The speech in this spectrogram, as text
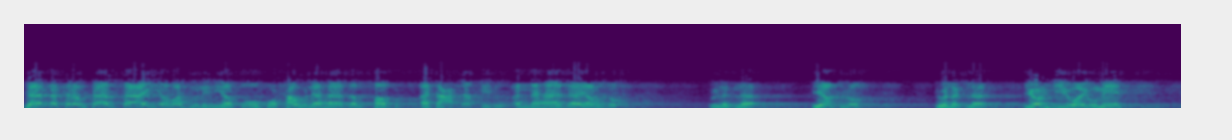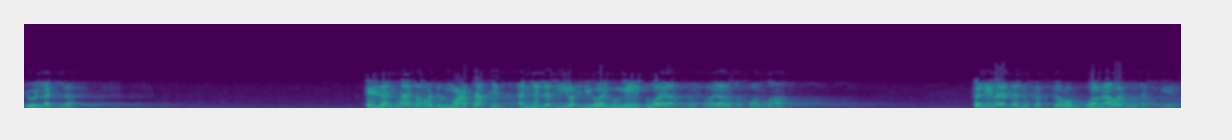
لأنك لو سألت أي رجل يطوف حول هذا القبر أتعتقد أن هذا يرزق؟ يقول لك لا. يخلق؟ يقول لك لا. يحيي ويميت؟ يقول لك لا. إذا هذا الرجل معتقد أن الذي يحيي ويميت ويخلق ويرزق الله فلماذا نكفره؟ وما وجه تكفيره؟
